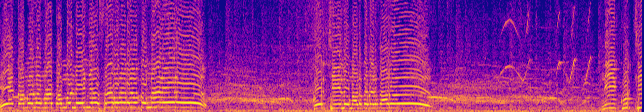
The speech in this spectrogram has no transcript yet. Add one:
ఏ తమ్ముళ్ళు మా తమ్ముళ్ళు ఏం చేస్తారని అడుగుతున్నా నేను. కుర్చీలు మడత నీ కుర్చీ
